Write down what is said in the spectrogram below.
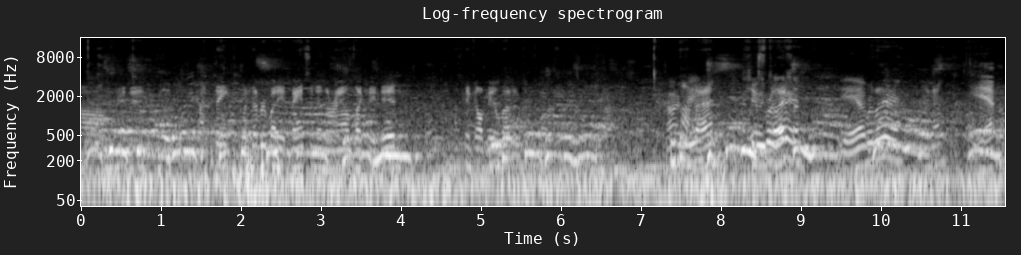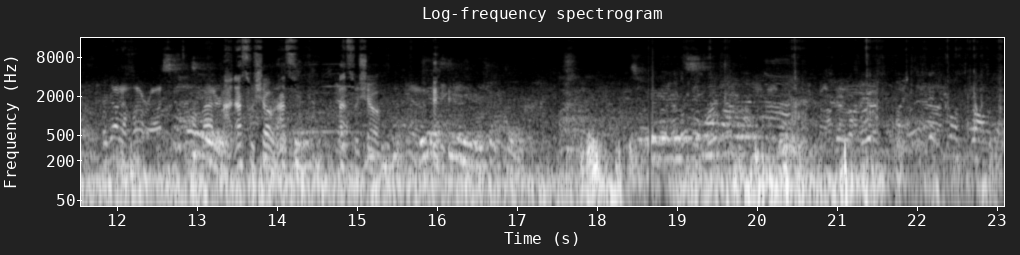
um, and then I think with everybody advancing in the rounds like they did, I think I'll be 11th or 12th. All right, Not man. bad. Should we We're there. it? Yeah, We're there. You know? Yeah. We got a hot rod. It's all matters. Nah, that's for sure. That's that's for sure. Jim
